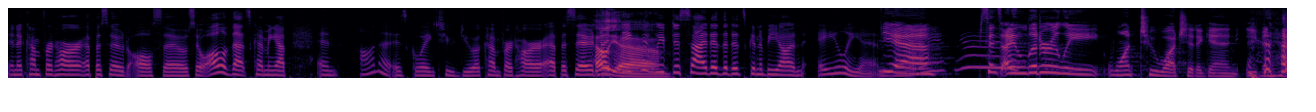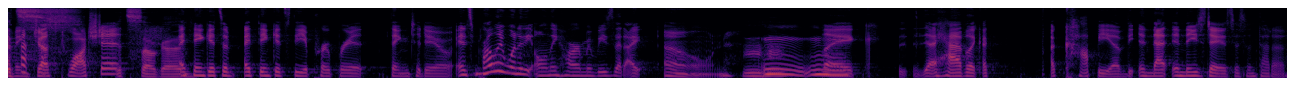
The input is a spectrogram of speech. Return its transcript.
in a comfort horror episode also. So all of that's coming up, and Ana is going to do a comfort horror episode. Hell I think that we've decided that it's going to be on Alien. yeah. right? Since I literally want to watch it again, even having just watched it, It's so good. I think it's a I think it's the appropriate thing to do. And it's probably one of the only horror movies that I own. Mm-hmm. Like I have like a a copy of the in that in these days isn't that a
